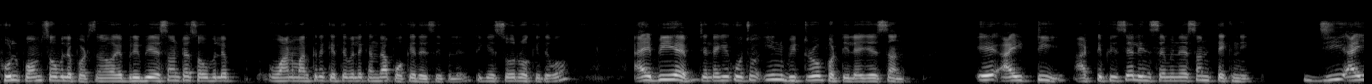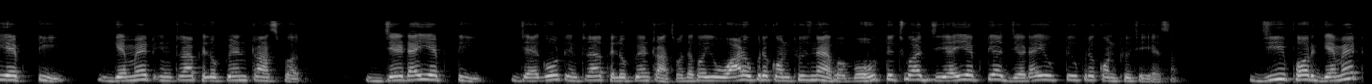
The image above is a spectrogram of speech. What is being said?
ଫୁଲ୍ ଫର୍ମ ସବୁବେଳେ ପଢ଼ସନ୍ ଆଉ ଏବ୍ରିଭିଏସନ୍ଟା ସବୁବେଳେ ୱାନ୍ ମାର୍କରେ କେତେବେଳେ କେନ୍ତା ପକେଇ ଦେସି ବେଲେ ଟିକେ ସୋର୍ ରଖିଦେବ ଆଇ ବି ଏଫ୍ ଯେନ୍ଟାକି କହୁଛୁ in vitro fertilization A I T artificial insemination technique G I F T gamete intrafallopian transfer Z I F T zygote intra fallopian transfer देखो ये वार्ड ऊपर कन्फ्यूज ना हे बहुत छुआ G I F T Z I F T ऊपर कन्फ्यूज हो जासन G for gamete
